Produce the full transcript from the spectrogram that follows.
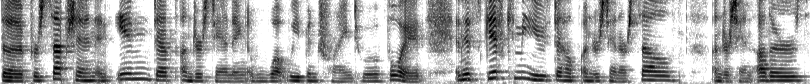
the perception and in-depth understanding of what we've been trying to avoid. And this gift can be used to help understand ourselves understand others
